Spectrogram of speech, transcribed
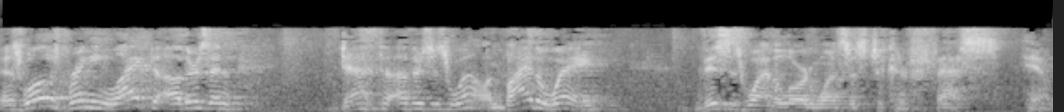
as well as bringing life to others and death to others as well. And by the way, this is why the Lord wants us to confess Him.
